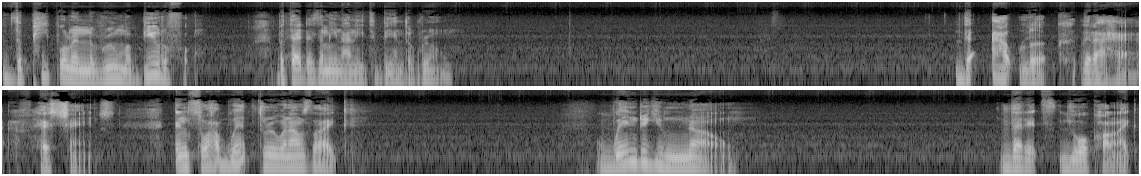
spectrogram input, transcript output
The people in the room are beautiful, but that doesn't mean I need to be in the room. The outlook that I have has changed. And so I went through and I was like, when do you know that it's your calling? Like,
